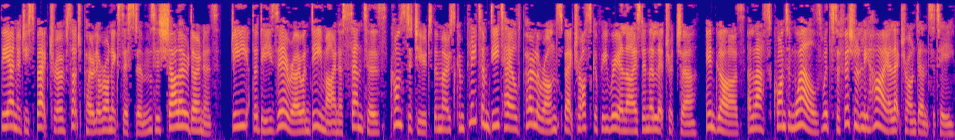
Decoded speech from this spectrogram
The energy spectra of such polaronic systems is shallow donors. G, the D0 and D- centers, constitute the most complete and detailed polaron spectroscopy realized in the literature. In GaAs, alas quantum wells with sufficiently high electron density,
